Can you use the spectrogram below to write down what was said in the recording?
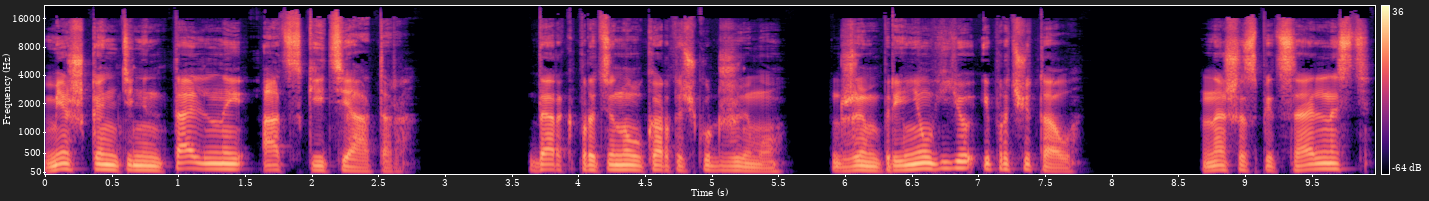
«Межконтинентальный адский театр». Дарк протянул карточку Джиму. Джим принял ее и прочитал. Наша специальность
